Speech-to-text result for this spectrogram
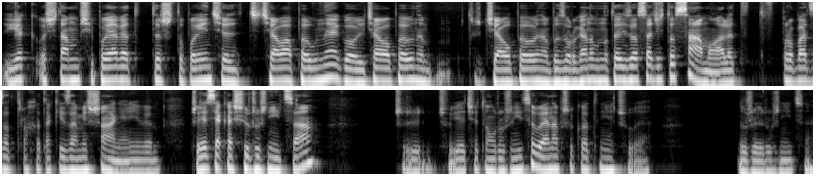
jakoś tam się pojawia też to pojęcie ciała pełnego i ciało pełne, czy ciało pełne bez organów, no to jest w zasadzie to samo, ale to wprowadza trochę takie zamieszanie. Nie wiem, czy jest jakaś różnica? Czy czujecie tą różnicę? Bo ja na przykład nie czuję dużej różnicy.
